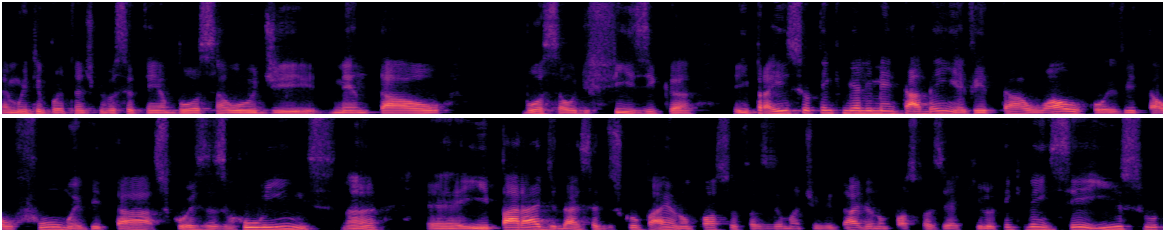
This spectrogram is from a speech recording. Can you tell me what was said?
É muito importante que você tenha boa saúde mental, boa saúde física. E para isso eu tenho que me alimentar bem, evitar o álcool, evitar o fumo, evitar as coisas ruins, né? É, e parar de dar essa desculpa, ah, eu não posso fazer uma atividade, eu não posso fazer aquilo. Tem que vencer isso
